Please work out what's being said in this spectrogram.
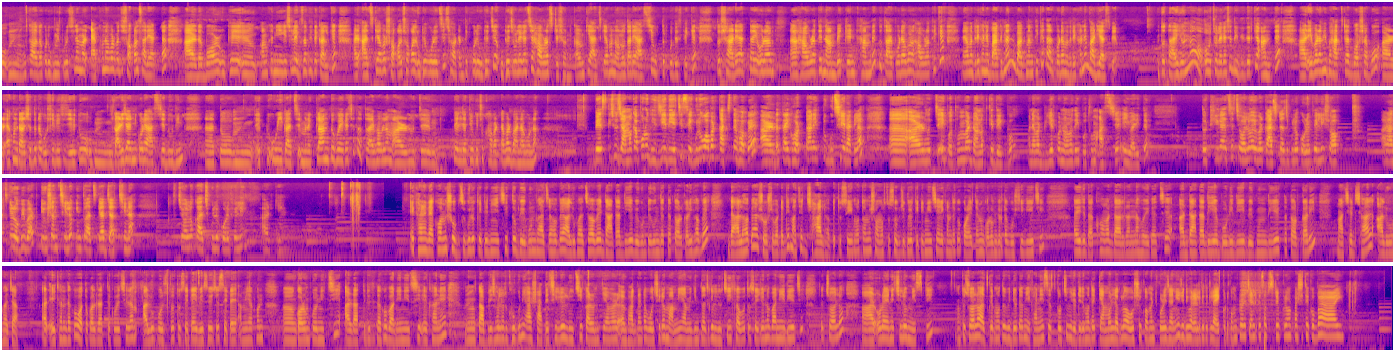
খাওয়া দাওয়া করে ঘুমিয়ে পড়েছিলাম। আর এখন আবার বাজে সকাল সাড়ে আটটা। আর বর উঠে আমাকে নিয়ে গেছিল এক্সাম দিতে কালকে। আর আজকে আবার সকাল সকাল উঠে পড়েছে, ছটার দিক করে উঠেছে। উঠে চলে গেছে হাওড়া স্টেশনে। কারণ কি আজকে আমার ননদারে আসছে উত্তরপ্রদেশ থেকে। তো সাড়ে আটটায় ওরা হাওড়াতে নামবে, ট্রেন থামবে। তো তারপরে আবার হাওড়া থেকে আমাদের এখানে বাগনান। বাগনান থেকে তারপরে আমাদের এখানে বাড়ি আসবে। তো তাই জন্য ও চলে গেছে দিদিদেরকে আনতে। আর এবার আমি ভাত টাত বসাবো। আর এখন ডাল সেদ্ধটা বসিয়ে দিয়েছি, যেহেতু গাড়ি জার্নি করে আসছে দুদিন তো একটু উইক আছে মানে ক্লান্ত হয়ে গেছে তো, তাই ভাবলাম আর হচ্ছে তেল জাতীয় কিছু খাবার টাবার বানাবো না। বেশ কিছু জামা কাপড়ও ভিজিয়ে দিয়েছি, সেগুলোও আবার কাচতে হবে। আর তাই ঘরটা আর একটু গুছিয়ে রাখলাম। আর হচ্ছে এই প্রথমবার ননদকে দেখব। মানে আমার বিয়ের পর ননদ এই প্রথম আসছে এই বাড়িতে। তো ঠিক আছে, চলো এবার কাজ টাজগুলো করে ফেলি সব। আর আজকে রবিবার, টিউশন ছিল, কিন্তু আজকে আর যাচ্ছি না। চলো কাজগুলো করে ফেলি, আর কি। এখানে দেখো আমি সবজিগুলো কেটে নিয়েছি। তো বেগুন ভাজা হবে, আলু ভাজা হবে, ডাঁটা দিয়ে বেগুন টেগুন দিয়ে একটা তরকারি হবে, ডাল হবে আর সর্ষে বাটা দিয়ে মাছের ঝাল হবে। তো সেই মতো আমি সমস্ত সবজিগুলো কেটে নিয়েছি আর এখানে দেখো কড়াইতে আমি গরম জলটা বসিয়ে দিয়েছি। আর এই যে দেখো আমার ডাল রান্না হয়ে গেছে। আর ডাঁটা দিয়ে, বড়ি দিয়ে, বেগুন দিয়ে একটা তরকারি, মাছের ঝাল, আলু ভাজা। আর এইখানে দেখো গতকাল রাত্রে করেছিলাম আলু পোস্ত, তো সেটাই বেশি হয়েছে, সেটাই আমি এখন গরম করে নিচ্ছি। আর রাত্রিতে দেখো বানিয়ে নিয়েছি এখানে কাবলি ঝোলের ঘুগনি আর সাথে ছিল লুচি, কারণ কি আমার ভাগনাটা বলছিল, মামি, আমি কিন্তু আজকে লুচিই খাব। তো সেই জন্য বানিয়ে দিয়েছি। তো চলো, আর ওরা এনেছিল মিষ্টি। তো চলো, আজকের মতো ভিডিওটা আমি এখানেই শেষ করছি। ভিডিওটি তোমাদের কেমন লাগল অবশ্যই কমেন্ট করে জানিয়ে যদি ভালো লাগে তাহলে লাইক করে কমেন্ট করে চ্যানেলকে সাবস্ক্রাইব করে আমার পাশে থেকো। বাই!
